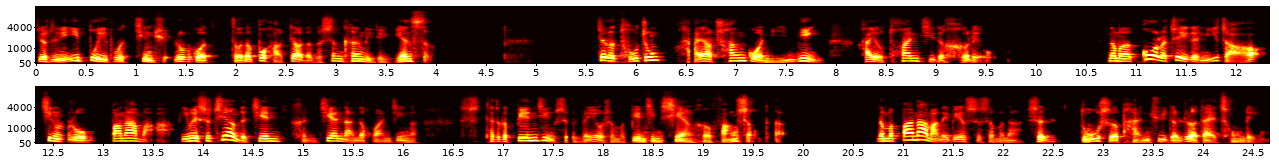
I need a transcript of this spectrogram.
就是你一步一步进去，如果走的不好，掉到个深坑里就淹死了。这个途中还要穿过泥泞，还有湍急的河流。那么过了这个泥沼，进入巴拿马，因为是这样的艰很艰难的环境啊，它这个边境是没有什么边境线和防守的。那么巴拿马那边是什么呢？是毒蛇盘踞的热带丛林。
